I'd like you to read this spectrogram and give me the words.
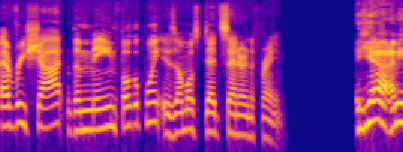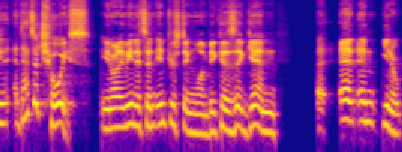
every shot, the main focal point is almost dead center in the frame. Yeah, I mean that's a choice. You know what I mean? It's an interesting one because again, uh, and and you know,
